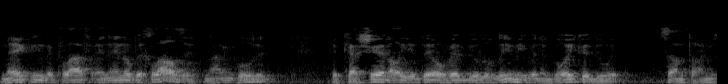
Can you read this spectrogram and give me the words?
making the klaf and eno bechlal it's not included. The kasher al yedeh oved gululim. Even a goy could do it sometimes.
